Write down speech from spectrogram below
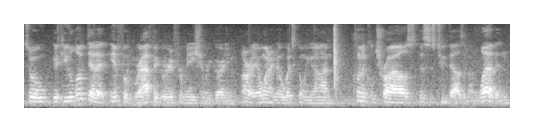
So if you looked at an infographic or information regarding, all right, I want to know what's going on, clinical trials, this is 2011,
